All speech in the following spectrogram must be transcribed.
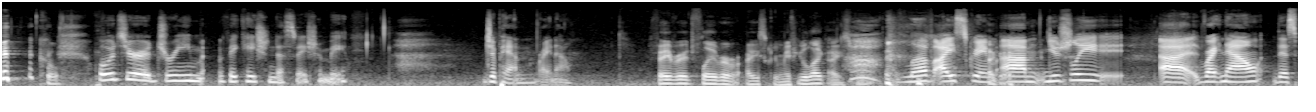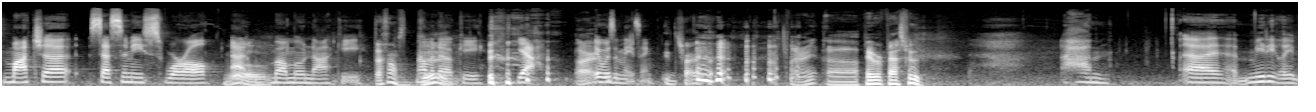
Cool. What would your dream vacation destination be? Japan right now. Favorite flavor of ice cream? If you like ice cream. Love ice cream. Okay. Um, usually, uh, right now, this matcha sesame swirl at Momonaki. that sounds good. Momonoki. Yeah, All right. it was amazing. You try that. All right. Uh, favorite fast food? Um, uh, immediately,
